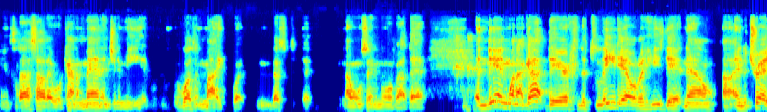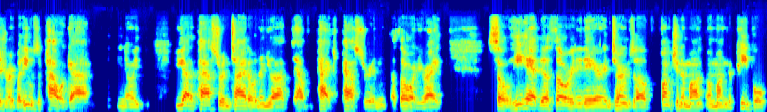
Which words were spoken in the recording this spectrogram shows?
and so that's how they were kind of managing me. It, wasn't Mike, but that's I won't say any more about that. And then when I got there, the lead elder, he's dead now, uh, and the treasurer, but he was a power guy you know, you got a pastor in title, and then you have, to have pastor in authority, right? So he had the authority there in terms of function among among the people,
